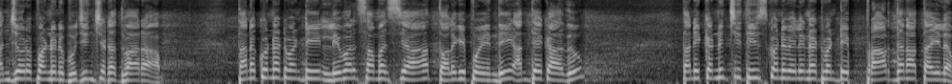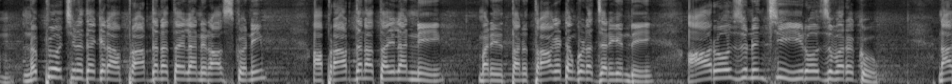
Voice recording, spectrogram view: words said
అంజూర పండును భుజించడం ద్వారా తనకున్నటువంటి లివర్ సమస్య తొలగిపోయింది. అంతేకాదు తను ఇక్కడి నుంచి తీసుకొని వెళ్ళినటువంటి ప్రార్థనా తైలం నొప్పి వచ్చిన దగ్గర ప్రార్థనా తైలాన్ని రాసుకొని ఆ ప్రార్థనా తైలాన్ని మరి తను త్రాగటం కూడా జరిగింది. ఆ రోజు నుంచి ఈ రోజు వరకు నా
